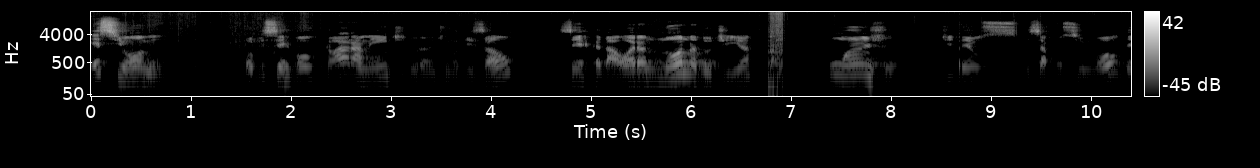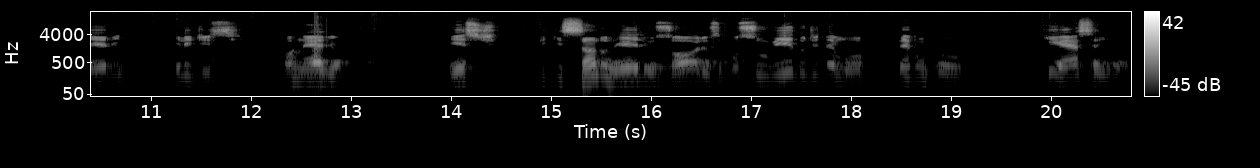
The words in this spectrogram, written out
Esse homem observou claramente durante uma visão, cerca da hora nona do dia, um anjo de Deus que se aproximou dele e lhe disse: Cornélio. Este, fixando nele os olhos e possuído de temor, perguntou: Que é, Senhor?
